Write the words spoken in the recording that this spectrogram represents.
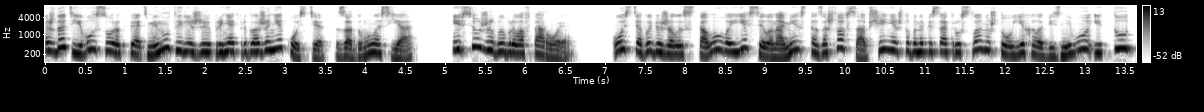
Ждать его 45 минут или же принять предложение Кости, задумалась я. И все же выбрала второе. Костя выбежал из столовой, я села на место, зашла в сообщение, чтобы написать Руслану, что уехала без него, и тут...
